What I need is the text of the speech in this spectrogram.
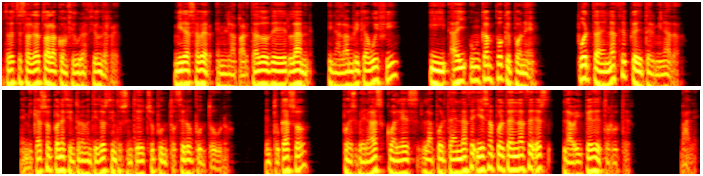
Entonces te saldrá toda la configuración de red. Miras a ver en el apartado de LAN inalámbrica Wi-Fi y hay un campo que pone puerta de enlace predeterminada. En mi caso pone 192.168.0.1. En tu caso pues verás cuál es la puerta de enlace y esa puerta de enlace es la IP de tu router. Vale.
